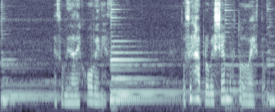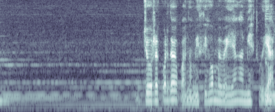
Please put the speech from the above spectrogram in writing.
en su vida de jóvenes. Entonces aprovechemos todo esto. Yo recuerdo que cuando mis hijos me veían a mí estudiar,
